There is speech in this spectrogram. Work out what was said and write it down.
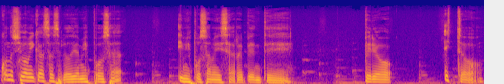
Cuando llego a mi casa se lo doy a mi esposa y mi esposa me dice de repente, pero esto,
